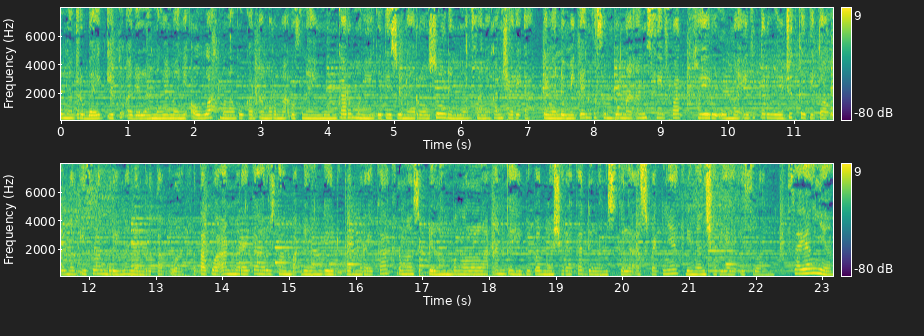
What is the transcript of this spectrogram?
umat terbaik itu adalah mengimani Allah, melakukan amar ma'ruf nahi mungkar, mengikuti sunnah Rasul dan melaksanakan syariah. Dengan demikian kesempurnaan sifat khairu ummah itu terwujud ketika umat Islam beriman dan bertakwa. Ketakwaan mereka harus tampak dalam kehidupan mereka, termasuk dalam pengelolaan kehidupan masyarakat dalam segala aspeknya dengan syariah Islam. Sayangnya,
